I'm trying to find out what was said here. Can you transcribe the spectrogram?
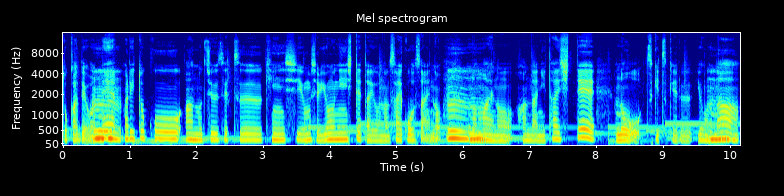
とかではね、うん。割とこうあの中絶禁止をむしろ容認してたような最高裁のうん。の前の判断に対してノーを突きつけるような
